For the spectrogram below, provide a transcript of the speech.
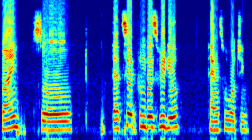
Fine. So that's it from this video. Thanks for watching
